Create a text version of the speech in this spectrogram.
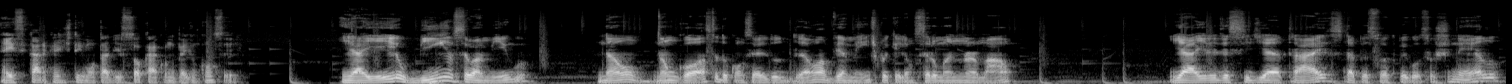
É esse cara que a gente tem vontade de socar quando pede um conselho. E aí o Binho, seu amigo, não, não gosta do conselho do Dudão, obviamente, porque ele é um ser humano normal. E aí ele decide ir atrás da pessoa que pegou o seu chinelo,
